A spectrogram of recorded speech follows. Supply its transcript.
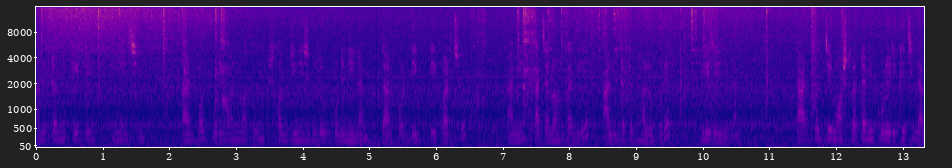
আলুটা আমি কেটে নিয়েছি, তারপর পরিমাণ মতন সব জিনিসগুলো করে নিলাম, তারপর দেখতেই পারছ আমি কাঁচা লঙ্কা দিয়ে আলুটাকে ভালো করে ভেজে নিলাম। তারপর যে মশলাটা আমি করে রেখেছিলাম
